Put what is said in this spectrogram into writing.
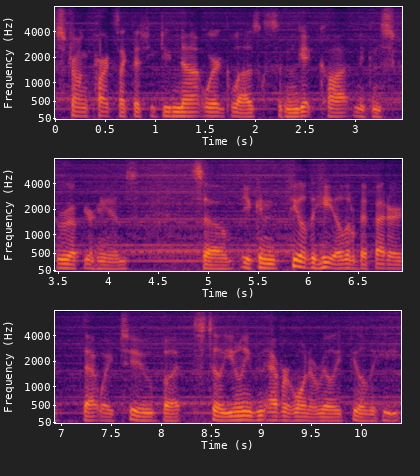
strong parts like this, you do not wear gloves because it can get caught and it can screw up your hands. So you can feel the heat a little bit better that way too, but still you don't even ever want to really feel the heat.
